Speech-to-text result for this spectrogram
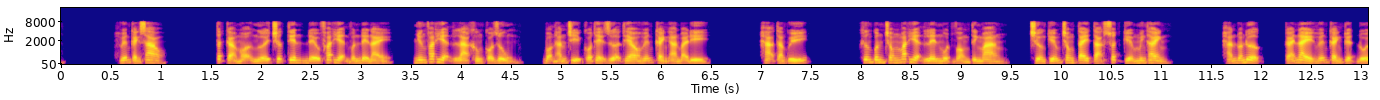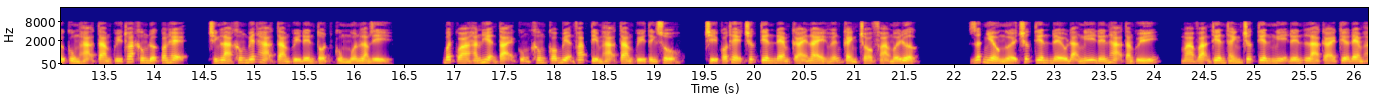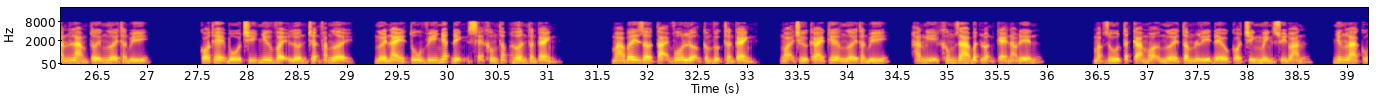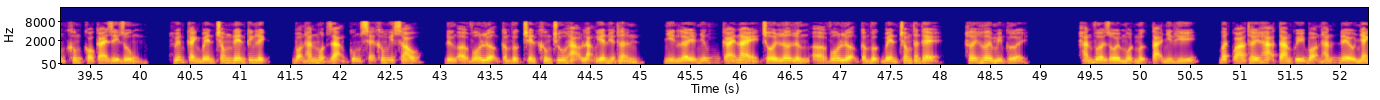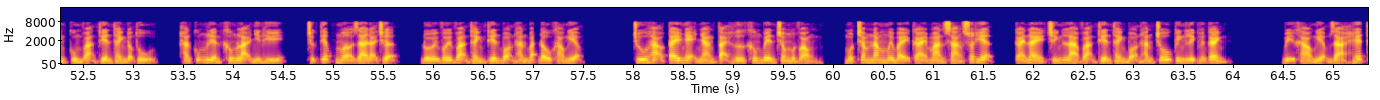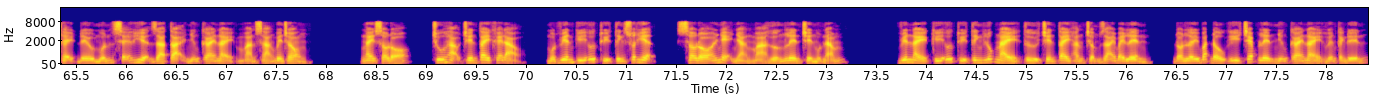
Huyễn cảnh sao? Tất cả mọi người trước tiên đều phát hiện vấn đề này, nhưng phát hiện là không có dùng, bọn hắn chỉ có thể dựa theo huyễn cảnh an bài đi. Hạ tam quý. Khương quân trong mắt hiện lên một vòng tinh mang, trường kiếm trong tay tạc xuất kiếm minh thanh. Hắn đoán được cái này huyễn cảnh tuyệt đối cùng hạ tam quý thoát không được quan hệ, chính là không biết hạ tam quý đến tột cùng muốn làm gì. Bất quá hắn hiện tại cũng không có biện pháp tìm hạ tam quý tính sổ, chỉ có thể trước tiên đem cái này huyễn cảnh cho phá mới được. Rất nhiều người trước tiên đều đã nghĩ đến hạ tam quý mà vạn thiên thành trước tiên nghĩ đến là cái kia đem hắn làm tới người thần bí. Có thể bố trí như vậy lớn trận pháp người người này tu vi nhất định sẽ không thấp hơn thần cảnh. Mà bây giờ tại vô lượng cấm vực thần cảnh, ngoại trừ cái kia người thần bí, hắn nghĩ không ra bất luận kẻ nào đến. Mặc dù tất cả mọi người tâm lý đều có chính mình suy đoán, nhưng là cũng không có cái gì dùng huyễn cảnh bên trong nên kinh lịch, bọn hắn một dạng cũng sẽ không ít sáu, đứng ở vô lượng cấm vực trên không chu hạo lặng yên hiện thân, nhìn lấy những cái này trôi lơ lửng ở vô lượng cấm vực bên trong thân thể, hơi hơi mỉm cười. Hắn vừa rồi một mực tại nhìn hí, bất quá thấy hạ tam quý bọn hắn đều nhanh cùng vạn thiên thành độc thủ, hắn cũng liền không lại nhìn hí, trực tiếp mở ra đại trận, đối với vạn thành thiên bọn hắn bắt đầu khảo nghiệm. Chu hạo tay nhẹ nhàng tại hư không bên trong một vòng, một trăm năm mươi bảy cái màn sáng xuất hiện, cái này chính là vạn thiên thành bọn hắn chỗ kinh lịch viễn cảnh. Bị khảo nghiệm giả hết thảy đều muốn sẽ hiện ra tại những cái này màn sáng bên trong. Ngay sau đó, chu hạo trên tay khẽ đảo một viên ký ức thủy tinh xuất hiện, sau đó nhẹ nhàng mà hướng lên trên một nắm. Viên này ký ức thủy tinh lúc này từ trên tay hắn chậm rãi bay lên, đón lấy bắt đầu ghi chép lên những cái này viễn cảnh đến.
